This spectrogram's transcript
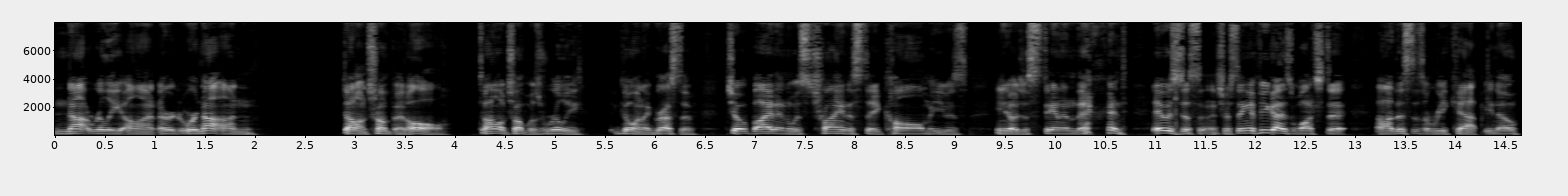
not really on, or were not on Donald Trump at all. Donald Trump was really going aggressive. Joe Biden was trying to stay calm. He was, you know, just standing there, and it was just interesting. If you guys watched it, uh, this is a recap, you know.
